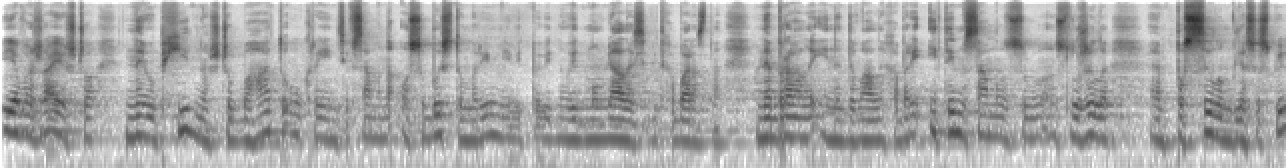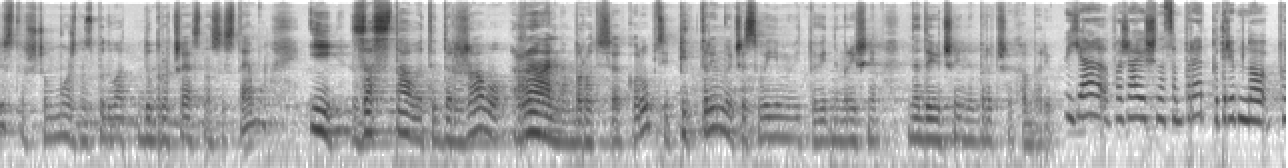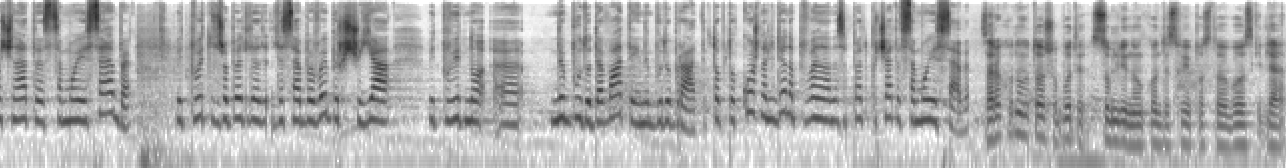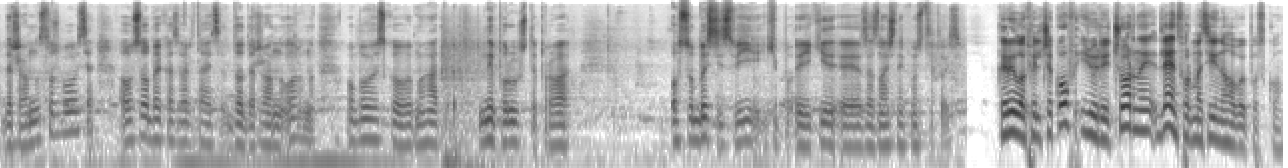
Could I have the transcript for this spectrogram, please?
Я вважаю, що необхідно, щоб багато українців саме на особистому рівні відповідно відмовлялися від хабарства, не брали і не давали хабарі, і тим самим служили е, посилом для суспільства, що можна збудувати доброчесну систему і заставити державу реально боротися з корупцією, підтримуючи своїм відповідним рішенням, не даючи і не беручи хабарів. Я вважаю, що насамперед потрібно починати з самої себе, відповідно зробити для, для себе вибір, що я відповідно е, не буду давати і не буду брати. Тобто кожна людина повинна насамперед почати з самої себе. За рахунок того, щоб бути сумлінно виконувати свої посадові обов'язки для державного службовця, а особа, яка звертається до державного органу, обов'язково вимагати не порушити права особисті свої, які, які е, зазначені в Конституції. Кирило Фільчаков, Юрій Чорний для інформаційного випуску.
